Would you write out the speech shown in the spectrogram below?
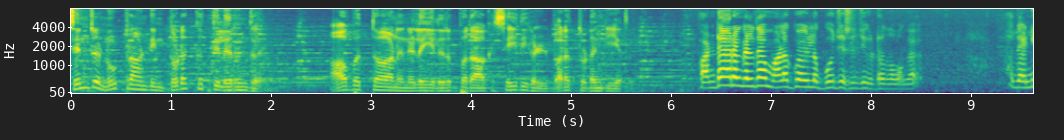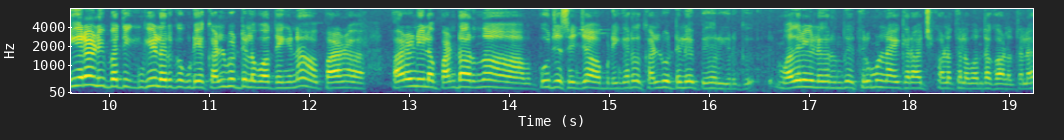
சென்ற நூற்றாண்டின் தொடக்கத்திலிருந்து ஆபத்தான நிலையில் இருப்பதாக செய்திகள் வரத் தொடங்கியது. பண்டாரங்கள் தான் மலை கோயிலில் பூஜை செஞ்சுக்கிட்டு இருந்தவங்க. அந்த நீராளி கீழே இருக்கக்கூடிய கல்வெட்டில் பார்த்தீங்கன்னா பழ பழனியில் பண்டார் தான் பூஜை செஞ்சான் அப்படிங்கிறது கல்வெட்டிலே பேர் இருக்குது மதுரையிலிருந்து திருமல் நாயக்கர் ஆட்சி காலத்தில் வந்த காலத்தில்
